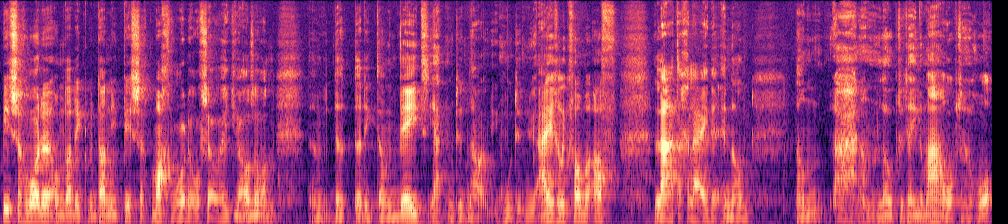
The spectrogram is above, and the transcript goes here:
pissig worden, omdat ik dan niet pissig mag worden of zo, weet je wel. Zo van, dan, dat, dat ik dan weet, ja, ik moet het, nou, ik moet het nu eigenlijk van me af laten glijden. En dan, dan, ah, dan loopt het helemaal op. Oh,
